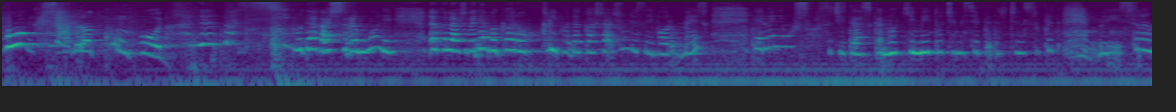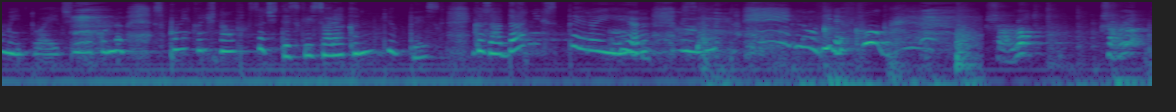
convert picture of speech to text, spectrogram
Fug, Charlotte, cum fugi? Da, sigur, dacă aș rămâne, dacă l-aș vedea măcar o clipă, dacă aș ajunge să-i vorbesc, iar veni ușor să citească în ochii mei tot ce mi se petrece în suflet. Luis, rămâi tu aici, în locul meu. Spune că nici n-am vrut să citesc scrisoarea, că nu-l iubesc, că zadarnic speră el. Să... Nu vine, fug! Charlotte? Charlotte?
